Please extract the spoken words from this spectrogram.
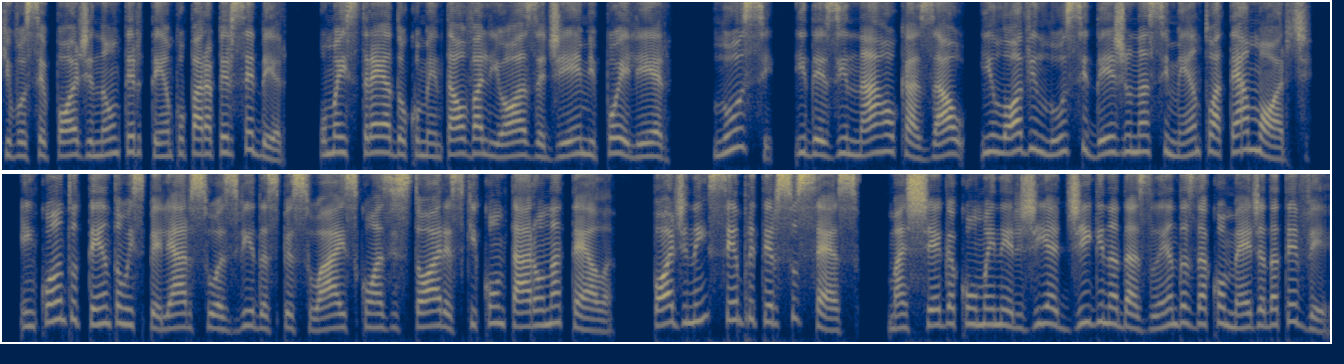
que você pode não ter tempo para perceber. Uma estreia documental valiosa de M. Poelier, Lucy e Desi narra o casal e Love Lucy desde o nascimento até a morte, enquanto tentam espelhar suas vidas pessoais com as histórias que contaram na tela. Pode nem sempre ter sucesso, mas chega com uma energia digna das lendas da comédia da TV.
